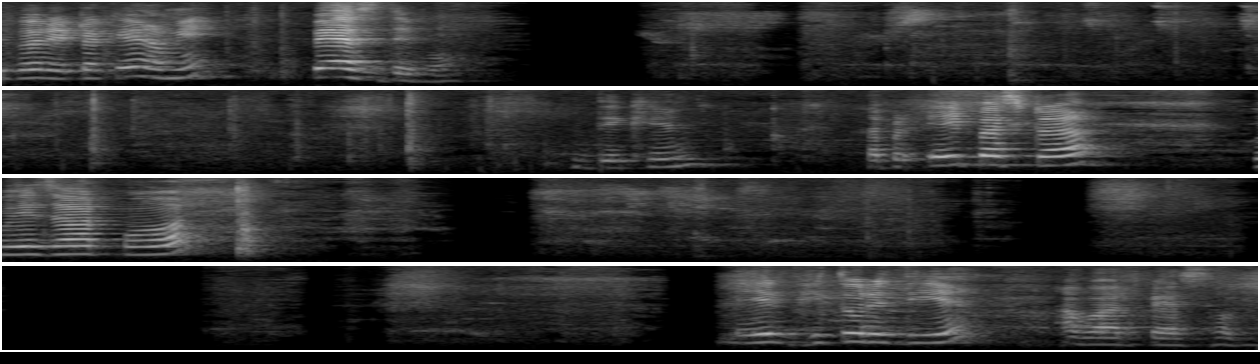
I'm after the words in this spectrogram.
এবার এটাকে আমি প্যাঁচ দেব। দেখেন। তারপর এই প্যাঁচটা হয়ে যাওয়ার পর এর ভিতরে দিয়ে আবার প্যাঁচ হবে।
